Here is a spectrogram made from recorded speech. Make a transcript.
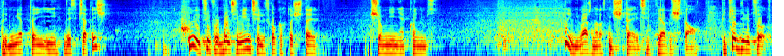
Предмет-то и 250 тысяч? Ну и цифру больше-меньше, или сколько кто считает? Еще мнение какое-нибудь? Ну и неважно, раз не считаете, я бы считал. 500-900.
